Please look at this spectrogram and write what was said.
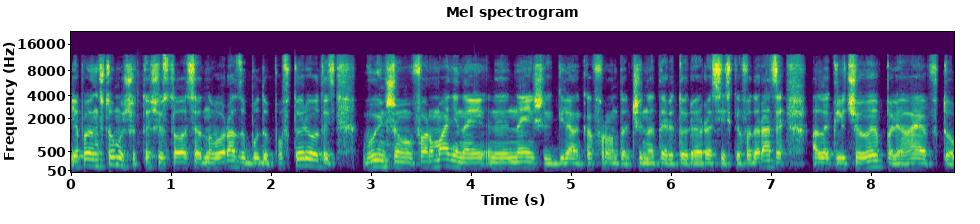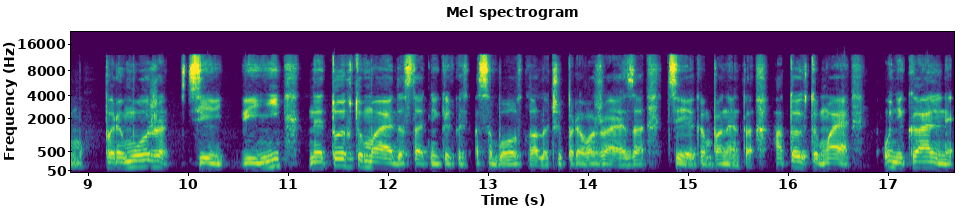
Я певен в тому, що те, що сталося одного разу, буде повторюватись в іншому форматі на, на інших ділянках фронту чи на території Російської Федерації, але ключове полягає в тому, переможе в цій війні не той, хто має достатню кількість особового складу чи переважає за цією компонентою, а той, хто має унікальне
